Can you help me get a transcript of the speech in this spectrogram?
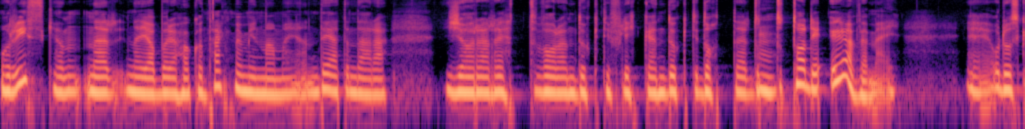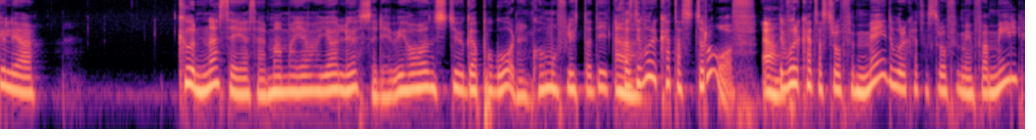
och risken när, när jag börjar ha kontakt med min mamma igen, det är att den där göra rätt, vara en duktig flicka, en duktig dotter, då, Mm. då tar det över mig. Eh, och då skulle jag kunna säga så här, mamma jag, jag löser det, vi har en stuga på gården, kom och flytta dit. Ja. Fast det vore katastrof. Ja. Det vore katastrof för mig, det vore katastrof för min familj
